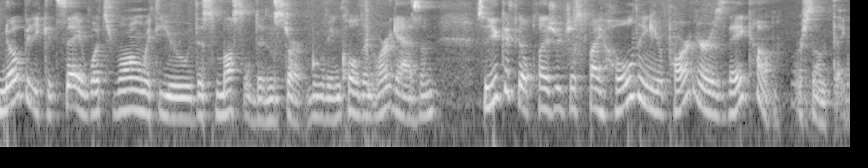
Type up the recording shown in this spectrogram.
Nobody could say what's wrong with you. This muscle didn't start moving, called an orgasm. So you could feel pleasure just by holding your partner as they come, or something.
